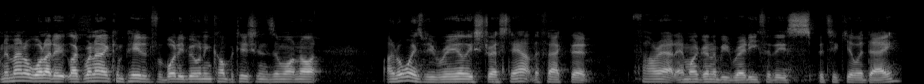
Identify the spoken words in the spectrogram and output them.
No matter what I do, like when I competed for bodybuilding competitions and whatnot, I'd always be really stressed out the fact that, far out, am I going to be ready for this particular day?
